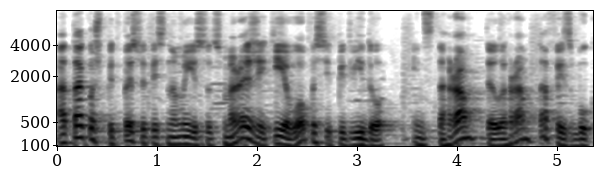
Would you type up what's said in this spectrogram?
А також підписуйтесь на мої соцмережі, які є в описі під відео: Instagram, Telegram та Facebook.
